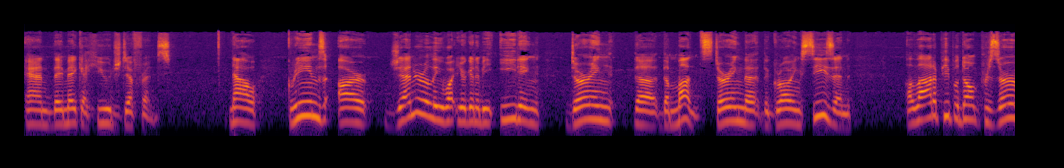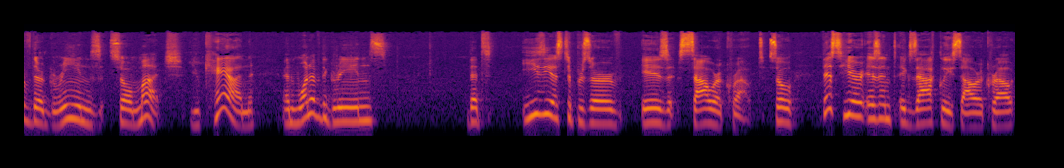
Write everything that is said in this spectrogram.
and they make a huge difference. Now, greens are generally what you're going to be eating during the, the months, during the, the growing season. A lot of people don't preserve their greens so much. You can, and one of the greens that's easiest to preserve is sauerkraut. So, this here isn't exactly sauerkraut.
